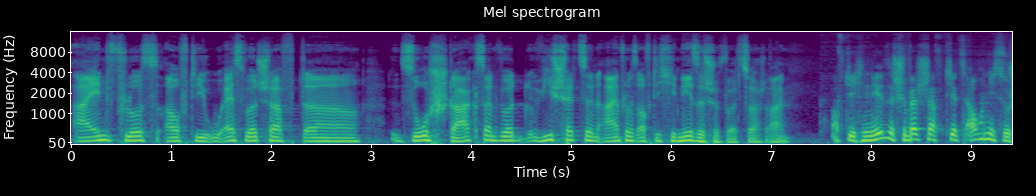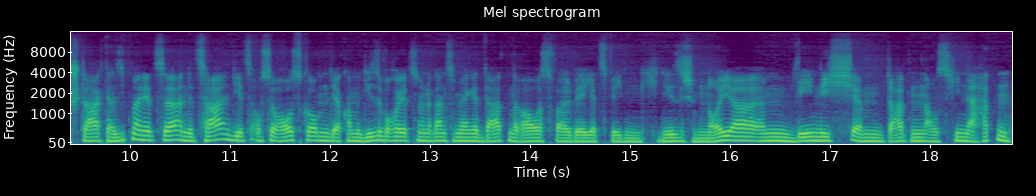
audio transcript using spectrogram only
Einfluss auf die US-Wirtschaft äh, so stark sein wird. Wie schätzt du den Einfluss auf die chinesische Wirtschaft ein? Auf die chinesische Wirtschaft jetzt auch nicht so stark. Da sieht man jetzt ja an den Zahlen, die jetzt auch so rauskommen, da kommen diese Woche jetzt nur eine ganze Menge Daten raus, weil wir jetzt wegen chinesischem Neujahr ähm, wenig ähm, Daten aus China hatten.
